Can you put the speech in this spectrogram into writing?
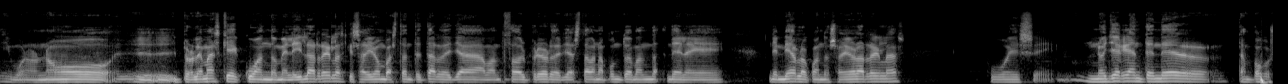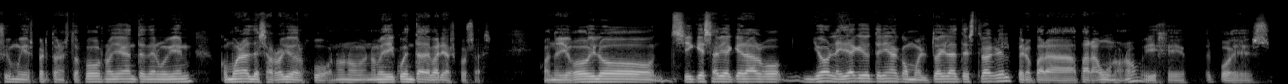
y bueno, no. El problema es que cuando me leí las reglas, que salieron bastante tarde, ya avanzado el preorden, ya estaban a punto de, de, enviarlo cuando salieron las reglas, pues eh, no llegué a entender, tampoco soy muy experto en estos juegos, no llegué a entender muy bien cómo era el desarrollo del juego, ¿no? No, no me di cuenta de varias cosas. Cuando llegó y lo. Sí que sabía que era algo. Yo, la idea que yo tenía como el Twilight Struggle, pero para, para uno, ¿no? Y dije, pues.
